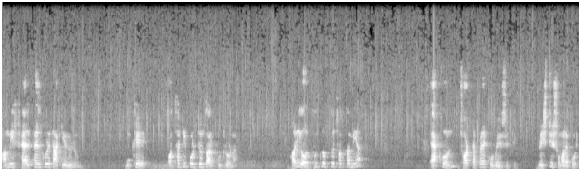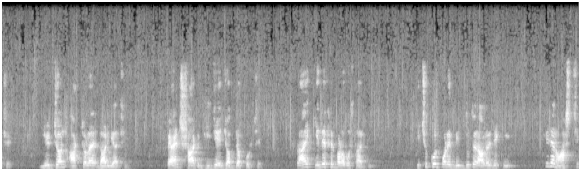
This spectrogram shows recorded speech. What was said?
আমি ফ্যাল ফ্যাল করে তাকিয়ে রইলুম। মুখে কথাটি পর্যন্ত আর ফুটলো না। ভারী অদ্ভুত লোক ছক্কা মিয়া। এখন ঝড়টা প্রায় কমে এসেছে। বৃষ্টির সমানে পড়ছে। নির্জন আটচলায় দাঁড়িয়ে আছি। প্যান্ট, শার্ট ভিজে জবজব করছে। প্রায় কেঁদে ফেলবার অবস্থা আর কি। কিছুক্ষণ পরে বিদ্যুতের আলোয় দেখি কে যেন আসছে।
